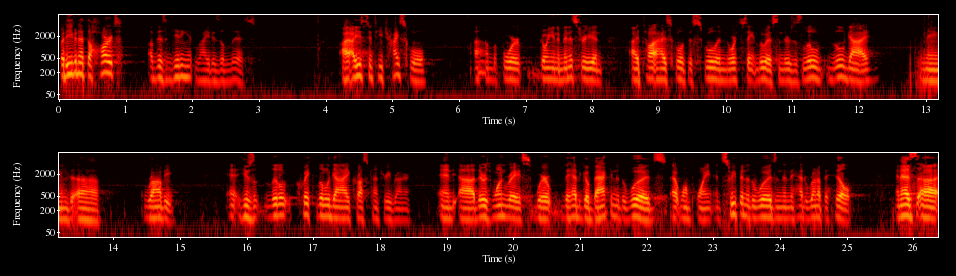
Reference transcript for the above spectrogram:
But even at the heart of this getting it right is a list. I, I used to teach high school um, before going into ministry, and I taught high school at this school in North St. Louis, and there's this little little guy named uh, Robbie. And he was a little, quick little guy, cross country runner. And uh, there was one race where they had to go back into the woods at one point and sweep into the woods, and then they had to run up a hill. And as uh,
